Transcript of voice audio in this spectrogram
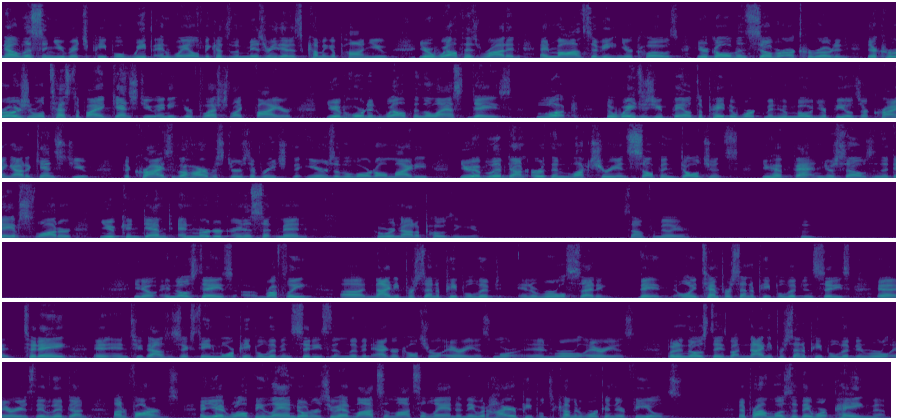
Now listen, you rich people, weep and wail because of the misery that is coming upon you. Your wealth has rotted, and moths have eaten your clothes. Your gold and silver are corroded. Their corrosion will testify against you and eat your flesh like fire. You have hoarded wealth in the last days. Look, the wages you failed to pay the workmen who mowed your fields are crying out against you. The cries of the harvesters have reached the ears of the Lord Almighty. You have lived on earth in luxury and self indulgence. You have fattened yourselves in the day of slaughter. You have condemned and murdered innocent men who are not opposing you. Sound familiar? Hmm. You know, in those days, uh, roughly uh, 90% of people lived in a rural setting. They, only 10% of people lived in cities. Uh, today, in, in, 2016, more people live in cities than live in agricultural areas, more in rural areas. But in those days, about 90% of people lived in rural areas. They lived on, on farms. And you had wealthy landowners who had lots and lots of land, and they would hire people to come and work in their fields. And the problem was that they weren't paying them.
